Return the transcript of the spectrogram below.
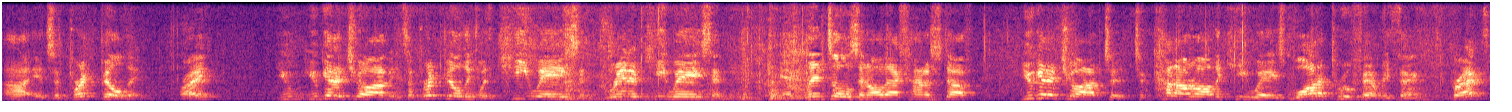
uh, it's a brick building, right? You, you get a job, it's a brick building with keyways and granite keyways and, and lintels and all that kind of stuff. You get a job to, to cut out all the keyways, waterproof everything, correct?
